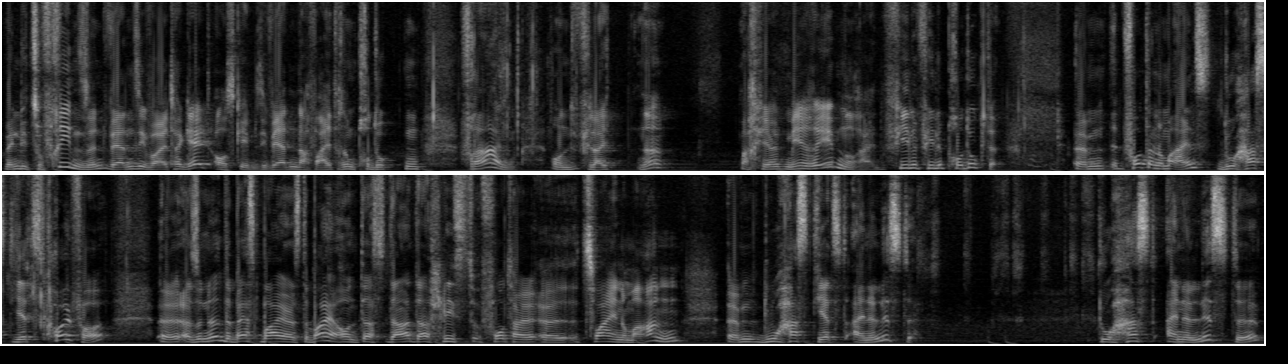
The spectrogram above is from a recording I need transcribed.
Wenn die zufrieden sind, werden sie weiter Geld ausgeben. Sie werden nach weiteren Produkten fragen. Und vielleicht, ne, mach hier halt mehrere Ebenen rein. Viele, viele Produkte. Ähm, Vorteil Nummer eins, du hast jetzt Käufer, äh, also ne, the best buyer is the buyer und das, da, da schließt Vorteil 2 äh, Nummer an. Ähm, du hast jetzt eine Liste. Du hast eine Liste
